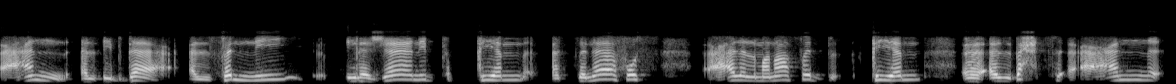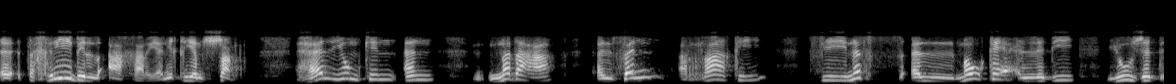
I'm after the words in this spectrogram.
عن الإبداع الفني إلى جانب قيم التنافس على المناصب قيم آه، البحث عن آه، تخريب الآخر يعني قيم الشر. هل يمكن أن نضع الفن الراقي في نفس الموقع الذي يوجد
